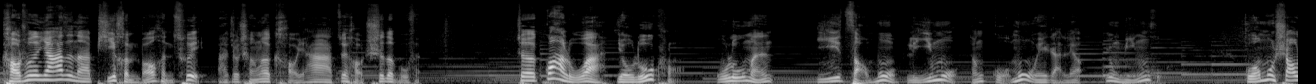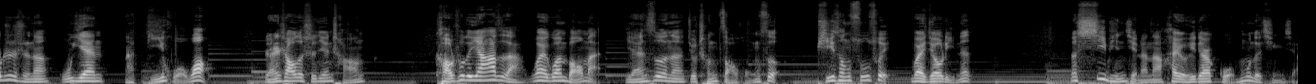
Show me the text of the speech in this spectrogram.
烤出的鸭子呢，皮很薄很脆啊，就成了烤鸭最好吃的部分。这挂炉啊，有炉孔，无炉门，以枣木、梨木等果木为燃料，用明火。果木烧制时呢，无烟啊，底火旺，燃烧的时间长。烤出的鸭子啊，外观饱满，颜色呢就呈枣红色，皮层酥脆，外焦里嫩。那细品起来呢，还有一点果木的清香。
